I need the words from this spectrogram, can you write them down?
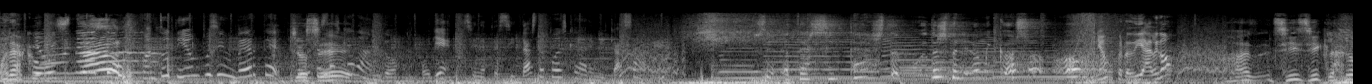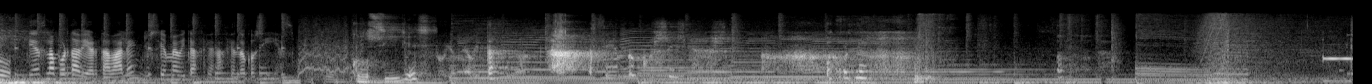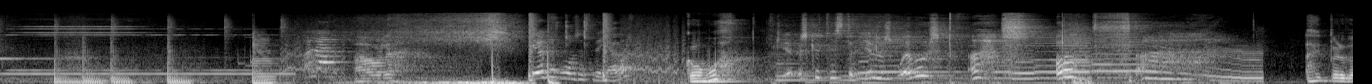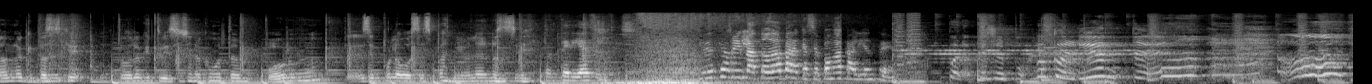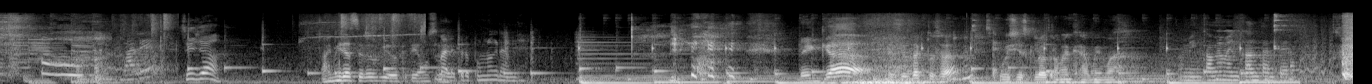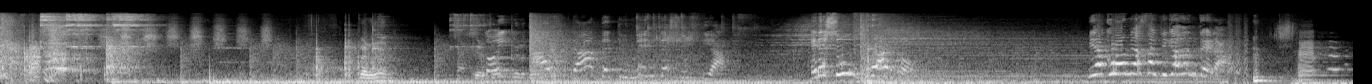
Hola, ¿cómo estás? ¿Cuánto tiempo sin verte? Yo ¿Dónde te sé. estás quedando? Oye, si necesitas te puedes quedar en mi casa, ¿eh? Si necesitas, te puedes venir a mi casa. Coño, pero di algo. Ah, sí, sí, claro. Tienes la puerta abierta, ¿vale? Yo estoy en mi habitación haciendo cosillas. ¿Cosillas? Haciendo cosillas. Hola. Huevos estrellados? ¿Cómo? ¿Quieres que te estrelle los huevos? Ah. Oh. Ay, perdón, lo que pasa es que todo lo que tú dices suena como tan porno. Debe ser por la voz española, no sé. Tonterías dices. Tienes que abrirla toda para que se ponga caliente. Para que se ponga caliente. ¿Vale? Sí, ya. Ay, mira, se me olvidó que te íbamos a Vale, pero ponlo grande. Venga. ¿Esta es lactosa? Uy, si es que la otra me queda muy mal. A mí en cambio me encanta entera. Perdón. Estoy Perdón, harta de tu mente sucia. ¡Eres un cuadro! ¡Mira cómo me has salpicado entera!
